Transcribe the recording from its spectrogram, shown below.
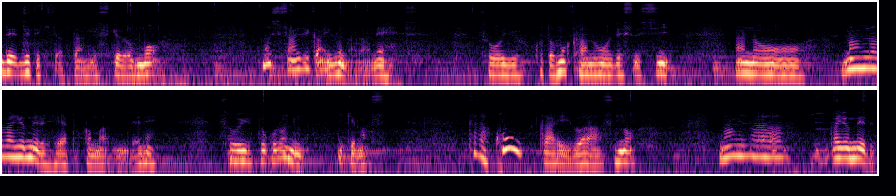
で出てきちゃったんですけどももし3時間いるならねそういうことも可能ですしあの漫画が読める部屋とかもあるんでねそういうところにも行けます。ただ今回はその漫画が読める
